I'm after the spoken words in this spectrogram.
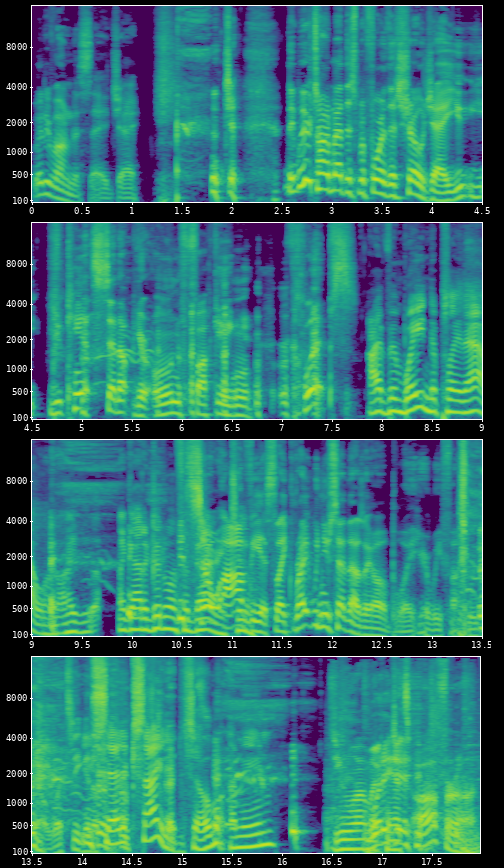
What do you want him to say, Jay? Jay- we were talking about this before the show, Jay. You you, you can't set up your own fucking clips. I've been waiting to play that one. I I got a good one for It's so Barry too. obvious. Like right when you said that, I was like, "Oh boy, here we fucking go." What's he You gonna? said excited, so I mean, Do you want my What pants you- off or on?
